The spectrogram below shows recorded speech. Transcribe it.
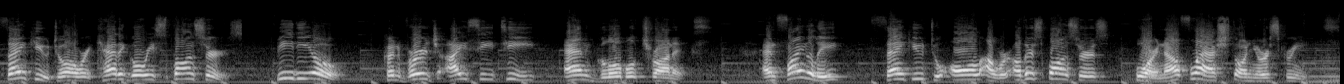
Thank you to our category sponsors, BDO, Converge ICT, and Globaltronics. And finally, thank you to all our other sponsors who are now flashed on your screens.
